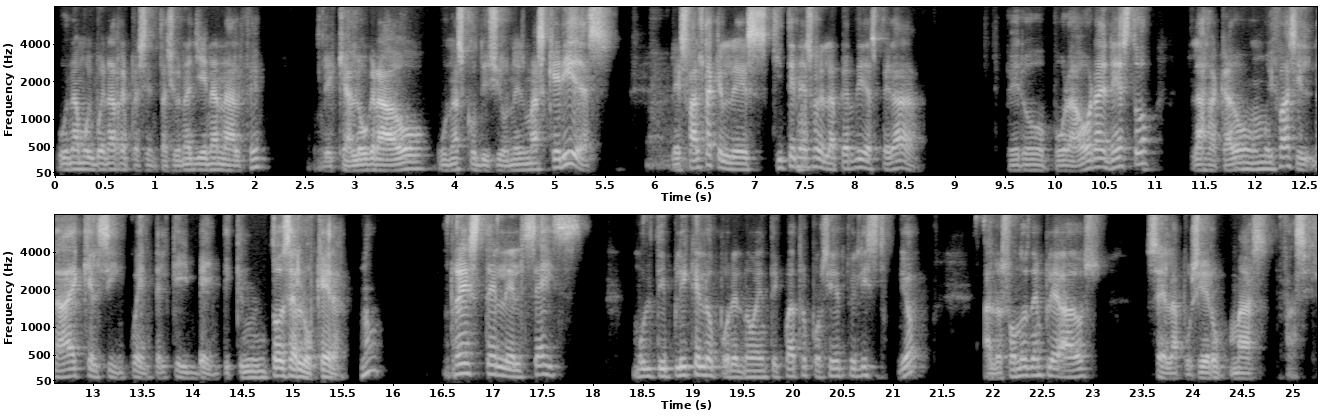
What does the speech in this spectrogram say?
una muy buena representación allí en Analfe, de que ha logrado unas condiciones más queridas. Les falta que les quiten eso de la pérdida esperada. Pero por ahora en esto la sacaron muy fácil. Nada de que el 50, el que 20, que entonces lo que era, ¿no? réstele el 6, multiplíquelo por el 94% y listo. ¿Vio? A los fondos de empleados se la pusieron más fácil.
